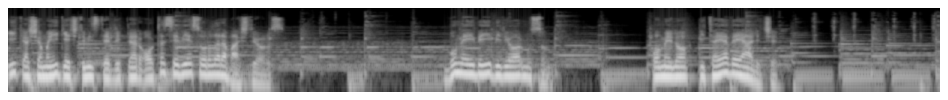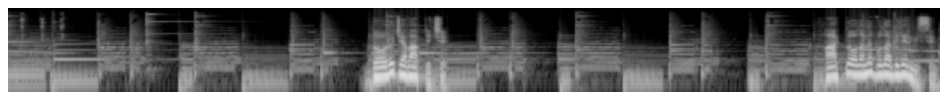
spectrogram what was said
İlk aşamayı geçtiniz tebrikler orta seviye sorulara başlıyoruz. Bu meyveyi biliyor musun? Pomelo, pitaya veya liçi. Doğru cevap liçi. Farklı olanı bulabilir misin?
